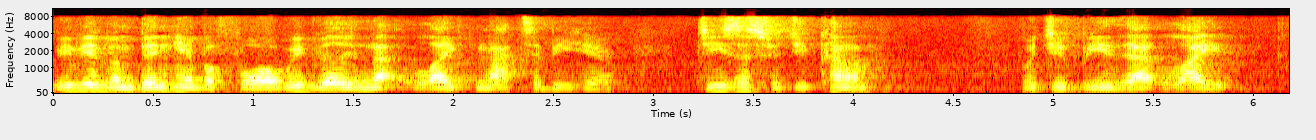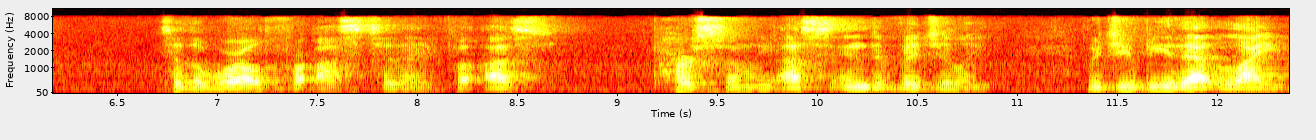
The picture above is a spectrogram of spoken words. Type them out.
We've even been here before. We really not like not to be here. Jesus, would you come? Would you be that light to the world for us today, for us personally, us individually? Would you be that light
